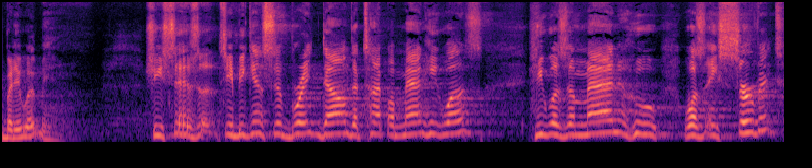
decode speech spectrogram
Everybody with me? She says, uh, she begins to break down the type of man he was. He was a man who was a servant,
